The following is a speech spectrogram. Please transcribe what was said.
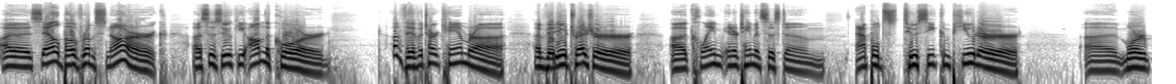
A sailboat from Snark. A Suzuki Omnichord. A Vivitar camera. A video treasure. A Claim Entertainment System. Apple 2C computer. Uh, more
